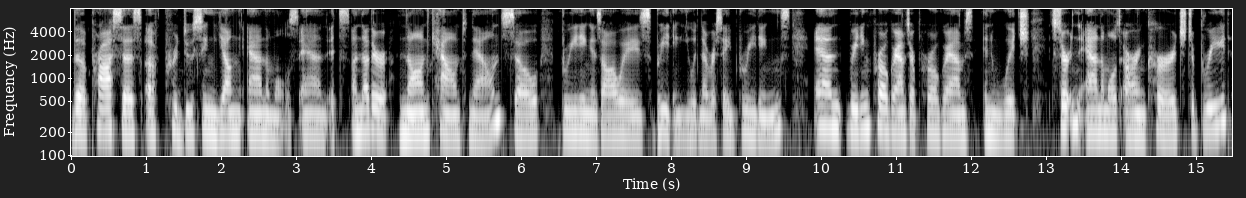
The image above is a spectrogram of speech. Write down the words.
the process of producing young animals, and it's another non count noun. So, breeding is always breeding. You would never say breedings. And breeding programs are programs in which certain animals are encouraged to breed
